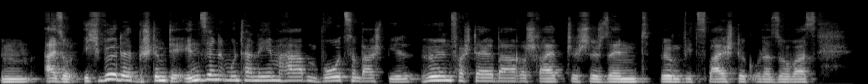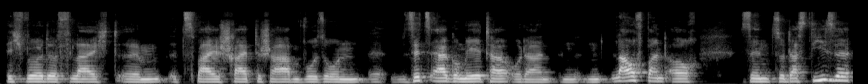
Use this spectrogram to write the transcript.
Ähm, also ich würde bestimmte Inseln im Unternehmen haben, wo zum Beispiel höhenverstellbare Schreibtische sind, irgendwie zwei Stück oder sowas. Ich würde vielleicht ähm, zwei Schreibtische haben, wo so ein äh, Sitzergometer oder ein, ein, Laufband auch sind, sodass diese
